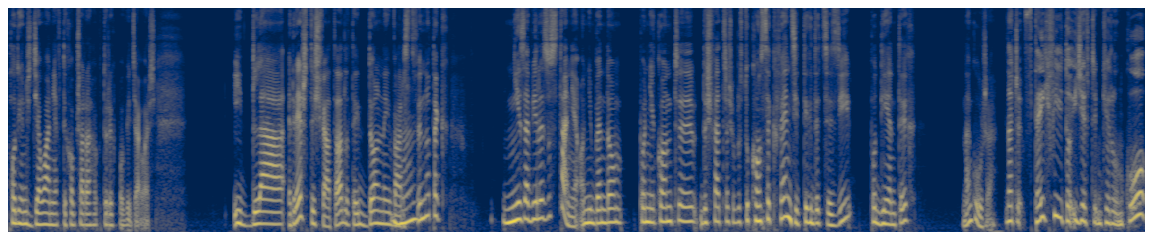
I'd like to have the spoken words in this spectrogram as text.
podjąć działania w tych obszarach, o których powiedziałaś. I dla reszty świata, dla tej dolnej mhm. warstwy, mhm. no tak nie za wiele zostanie. Oni będą poniekąd y, doświadczać po prostu konsekwencji tych decyzji podjętych na górze. Znaczy, w tej chwili to idzie w tym kierunku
